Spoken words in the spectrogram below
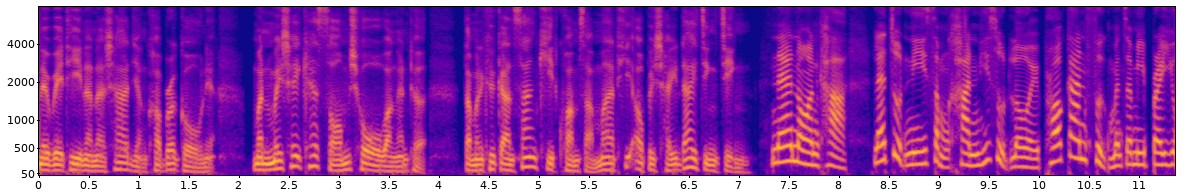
ในเวทีนานาชาติอย่าง Cobra Go เนี่ยมันไม่ใช่แค่ซ้อมโชว์ว่างั้นเถอะ แต่มันคือการสร้างขีดความสามารถที่เอาไปใช้ได้จริง ๆ แน่นอนค่ะ และจุดนี้สำคัญที่สุดเลย เพราะการฝึกมันจะมีประโย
